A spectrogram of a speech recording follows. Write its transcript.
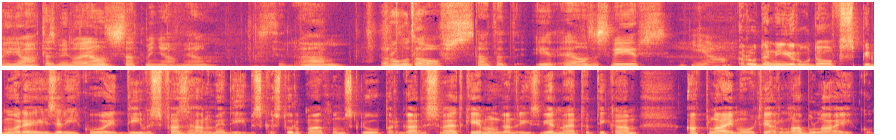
Jā, tas bija no Elzas atmiņām. Jā. Tas ir um, Rudolfs. Tātad ir Elzas vīrs. Jā. Rudenī Rudolfs pirmo reizi rīkoja divas fazānu medības, kas turpmāk mums kļuva par gada svētkiem un gandrīz vienmēr tikām aplaimoti ar labu laiku.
